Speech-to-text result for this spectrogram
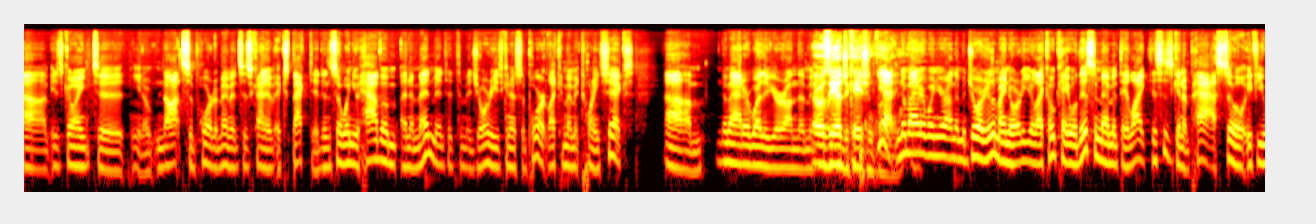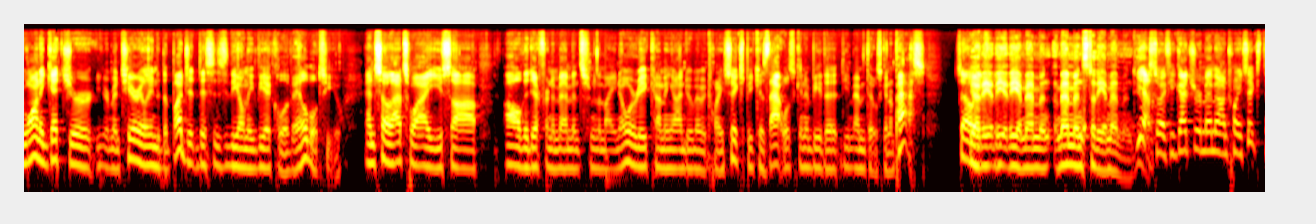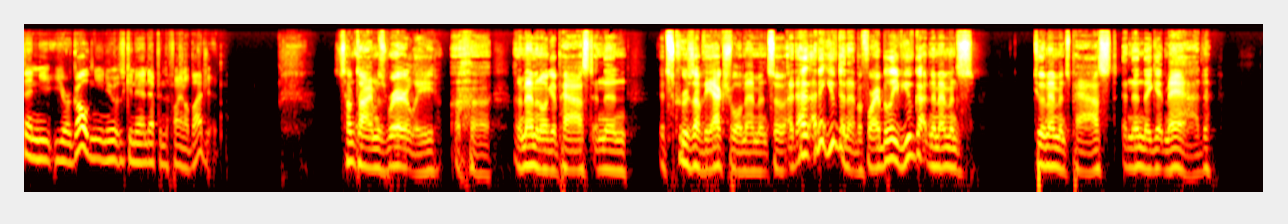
um, is going to, you know, not support amendments is kind of expected. And so when you have a, an amendment that the majority is going to support, like Amendment 26, um, no matter whether you're on the That was the education. yeah, funding. no matter when you're on the majority or the minority, you're like, okay, well, this amendment they like, this is going to pass. So if you want to get your your material into the budget, this is the only vehicle available to you. And so that's why you saw all the different amendments from the minority coming onto Amendment 26 because that was going to be the, the amendment that was going to pass. So Yeah, the, the, the amendment amendments to the amendment. yeah, so if you got your amendment on 26, then you, you were golden. You knew it was going to end up in the final budget. Sometimes, rarely, uh, an amendment will get passed, and then it screws up the actual amendment. So I, I think you've done that before. I believe you've gotten amendments, two amendments passed, and then they get mad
